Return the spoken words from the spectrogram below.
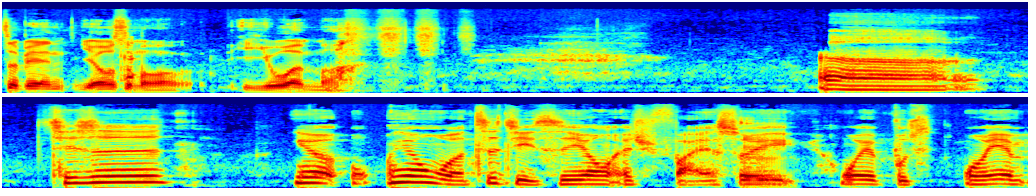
这边有什么疑问吗？嗯、呃，其实。因为因为我自己是用 H5，所以我也不是，我也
